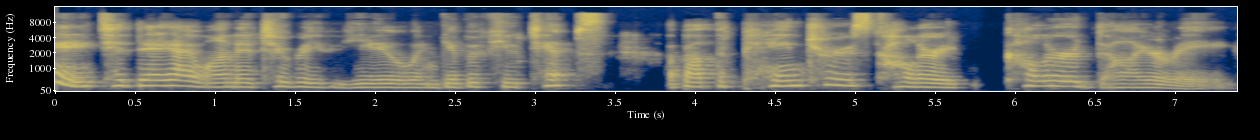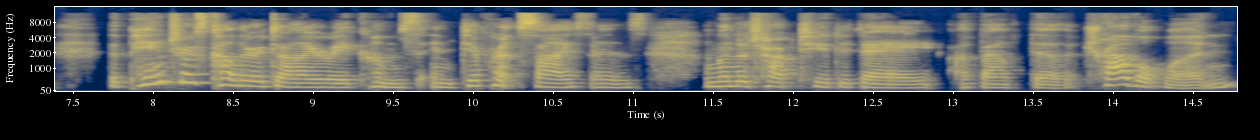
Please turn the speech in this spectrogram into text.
Hi, today I wanted to review and give a few tips about the Painter's Color, color Diary. The Painter's Color Diary comes in different sizes. I'm going to talk to you today about the travel one,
